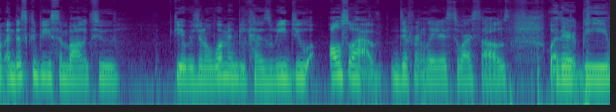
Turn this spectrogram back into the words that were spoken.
Um, and this could be symbolic to the original woman because we do also have different layers to ourselves, whether it be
